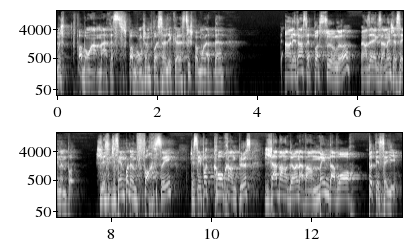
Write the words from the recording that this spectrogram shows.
moi je suis pas bon en maths, je suis pas bon, j'aime pas ça l'école, je suis pas bon là-dedans? En étant cette posture-là, rendu à l'examen, j'essaie même pas. J'essaie même pas de me forcer, j'essaie pas de comprendre plus, j'abandonne avant même d'avoir tout essayé.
